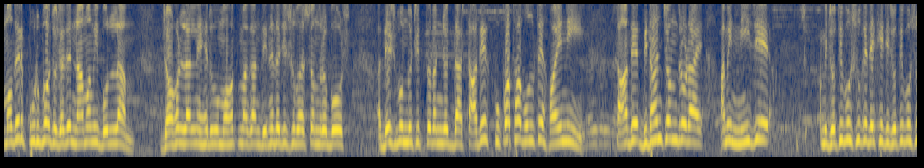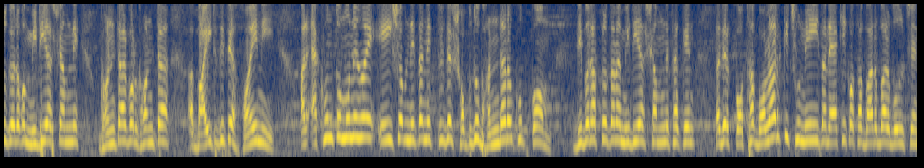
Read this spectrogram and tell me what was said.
আমাদের পূর্বজ, যাদের নাম আমি বললাম, জওহরলাল নেহেরু, মহাত্মা গান্ধী, নেতাজি সুভাষচন্দ্র বোস, দেশবন্ধু চিত্তরঞ্জন দাস, তাদের কুকথা বলতে হয়নি। তাদের বিধানচন্দ্র রায়, আমি নিজে আমি জ্যোতি বসুকে দেখেছি। জ্যোতি বসুকে ওরকম মিডিয়ার সামনে ঘণ্টার পর ঘণ্টা বাইট দিতে হয়নি। আর এখন তো মনে হয় এই সব নেতা নেত্রীদের শব্দ ভাণ্ডারও খুব কম। দিবারাত্র তারা মিডিয়ার সামনে থাকেন, তাদের কথা বলার কিছু নেই, তারা একই কথা বারবার বলছেন।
